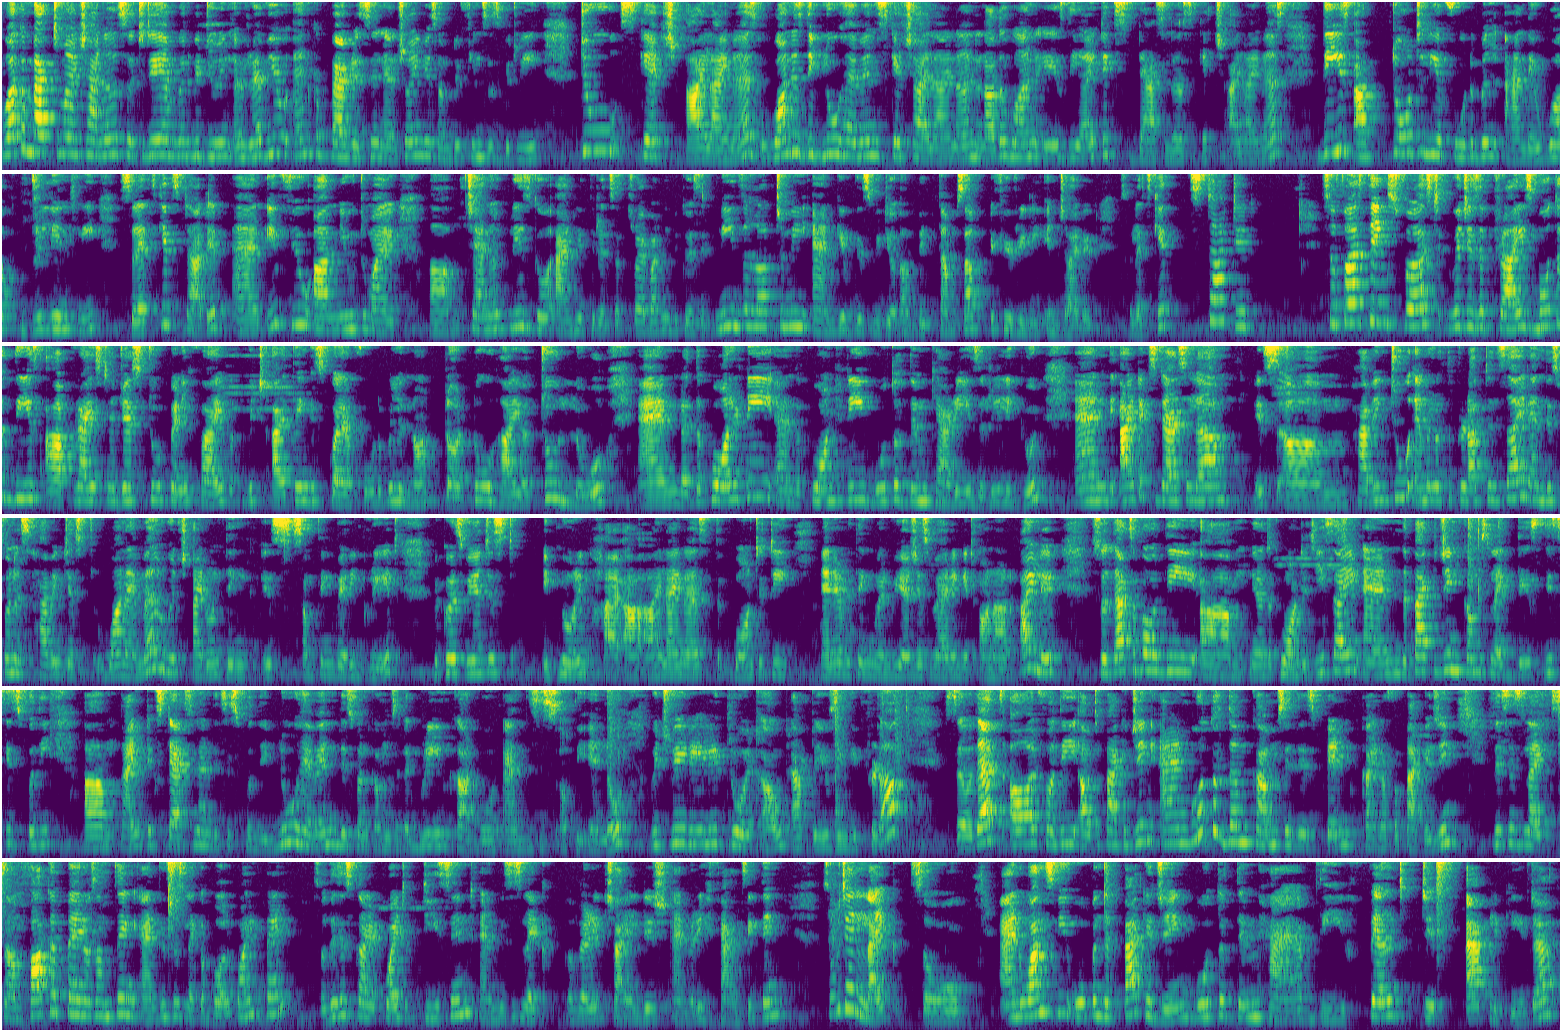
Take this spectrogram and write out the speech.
welcome back to my channel. So today I'm going to be doing a review and comparison and showing you some differences between two sketch eyeliners. One is the Blue Heaven sketch eyeliner and another one is the Eyetex Dazzler sketch eyeliners. These are totally affordable and they work brilliantly. So let's get started and if you are new to my um, channel please go and hit the red subscribe button because it means a lot to me and give this video a big thumbs up if you really enjoyed it. So let's get started. So first things first, which is the price. Both of these are priced at just 225 which I think is quite affordable and not uh, too high or too low. And the quality and the quantity, both of them carry is really good. And the Eyetex Dazzler is um, having 2 ml of the product inside and this one is having just 1 ml which I don't think is something very great because we are just ignoring high, uh, eyeliners, the quantity and everything when we are just wearing it on our eyelid. So that's about the um, you know the quantity side and the packaging comes like this. This is for the um, Eyetex Dazzler and this is for the Blue Heaven. This one comes in a green cardboard and this is of the yellow which we really throw it out after using the product so that's all for the outer packaging and both of them comes in this pen kind of a packaging. This is like some parker pen or something and this is like a ballpoint pen. So this is quite quite decent and this is like a very childish and very fancy thing so which i like. So and once we open the packaging both of them have the felt tip applicator.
